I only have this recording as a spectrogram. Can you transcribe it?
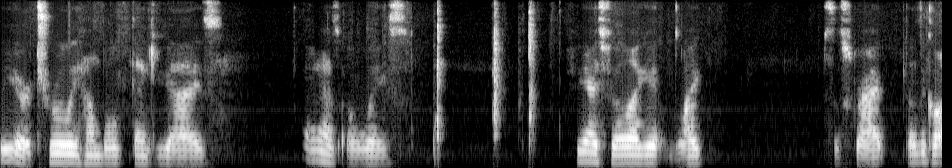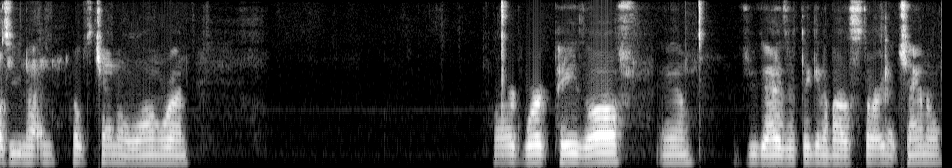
We are truly humbled. Thank you guys. And as always, if you guys feel like it, like, subscribe. Doesn't cost you nothing. Helps the channel in the long run. Hard work pays off. And if you guys are thinking about starting a channel,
